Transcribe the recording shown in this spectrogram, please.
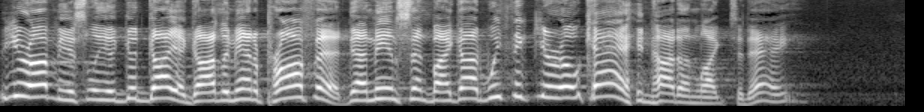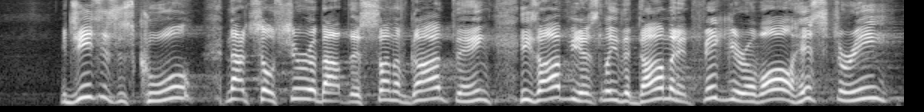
you're obviously a good guy, a godly man, a prophet, a man sent by God. We think you're okay, not unlike today. Jesus is cool, not so sure about this Son of God thing. He's obviously the dominant figure of all history.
